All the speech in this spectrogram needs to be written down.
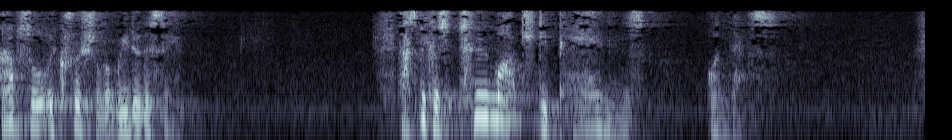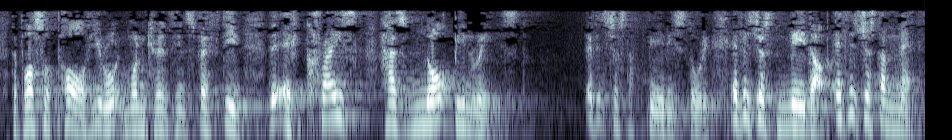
absolutely crucial that we do the same. That's because too much depends on this. The apostle Paul, he wrote in 1 Corinthians 15 that if Christ has not been raised, if it's just a fairy story, if it's just made up, if it's just a myth,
